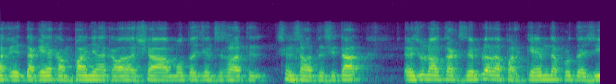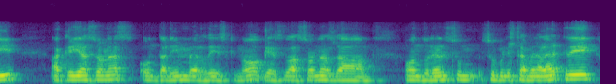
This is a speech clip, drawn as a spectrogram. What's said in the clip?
d'aquella campanya que va deixar molta gent sense electricitat, és un altre exemple de per què hem de protegir aquelles zones on tenim més risc, no? que és les zones de, on donem subministrament elèctric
